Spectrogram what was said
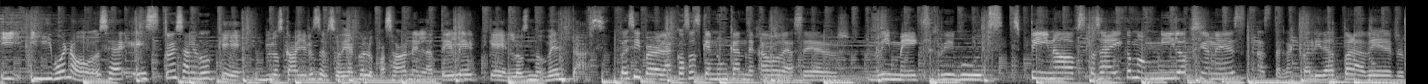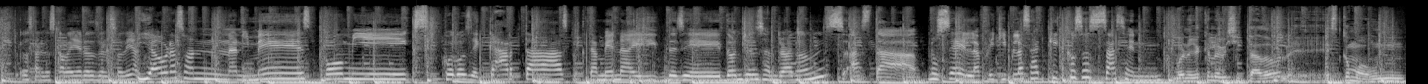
Y, y, bueno, o sea, esto es algo que los Caballeros del Zodíaco lo pasaban en la tele que en los noventas. Pues sí, pero la cosa es que nunca han dejado de hacer remakes, reboots, spin-offs. O sea, hay como mil opciones hasta la actualidad para ver, o sea, los Caballeros del Zodíaco. Y ahora son animes, cómics, juegos de cartas, porque también hay desde Dungeons and Dragons hasta, no sé, la Friki Plaza. ¿Qué cosas hacen? Bueno, yo que lo he visitado, es como un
